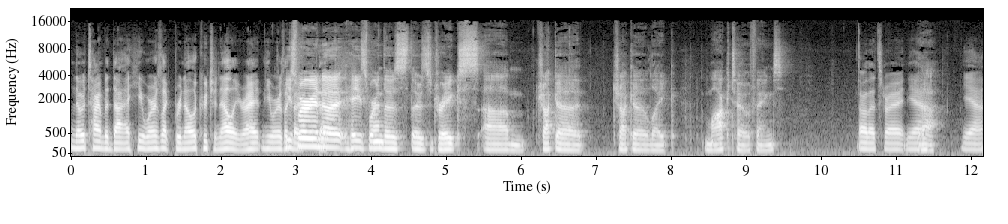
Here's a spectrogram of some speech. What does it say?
No Time to Die, he wears like Brunello Cucinelli, right? He wears like he's the- wearing the- uh he's wearing those those Drake's um Chukka Chukka like mock toe things. Oh, that's right. Yeah. Yeah. Yeah.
